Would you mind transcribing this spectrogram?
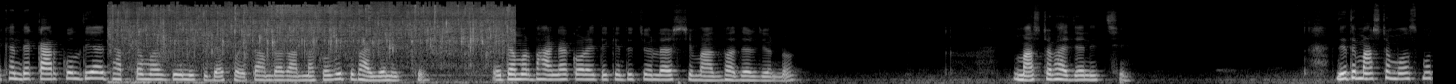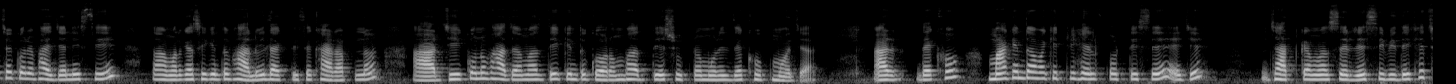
এখান দিয়ে কারকল দিয়ে ঝাপটা মাছ দিয়ে নিচ্ছি দেখো, এটা আমরা রান্না করব, একটু ভাইজা নিচ্ছি। এটা আমার ভাঙা কড়াইতে কিন্তু চলে আসছে মাছ ভাজার জন্য। মাছটা ভাজা নিচ্ছি। যেহেতু মাছটা মচমচে করে ভাজা নিছি, তো আমার কাছে কিন্তু ভালোই লাগতেছে, খারাপ না। আর যে কোনো ভাজা মাছ দিয়ে কিন্তু গরম ভাত দিয়ে শুকনো মরিচ দিয়ে খুব মজা। আর দেখো, মা কিন্তু আমাকে একটু হেল্প করতেছে, এই যে ঝাটকা মাছের রেসিপি দেখেছ?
